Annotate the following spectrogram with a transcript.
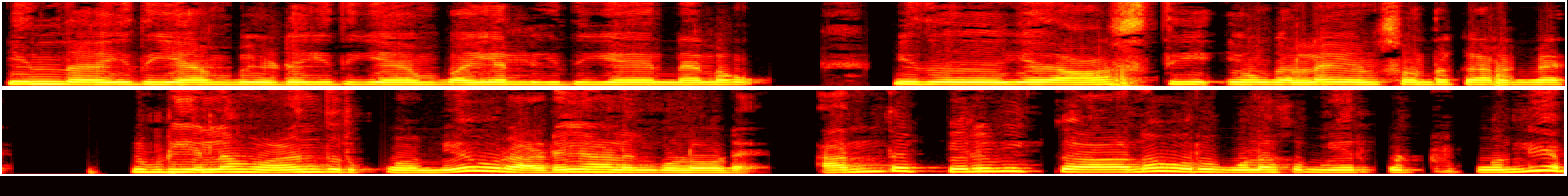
இந்த இது என் வீடு இது என் வயல் இது என் நிலம் இது என் ஆஸ்தி இவங்கெல்லாம் என் சொந்தக்காரங்க. இப்படி எல்லாம் வாழ்ந்திருப்போம் இல்லையா? ஒரு அடையாளங்களோட. அந்த பிறவிக்கான ஒரு உலகம் ஏற்பட்டிருப்போம் இல்லையா?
